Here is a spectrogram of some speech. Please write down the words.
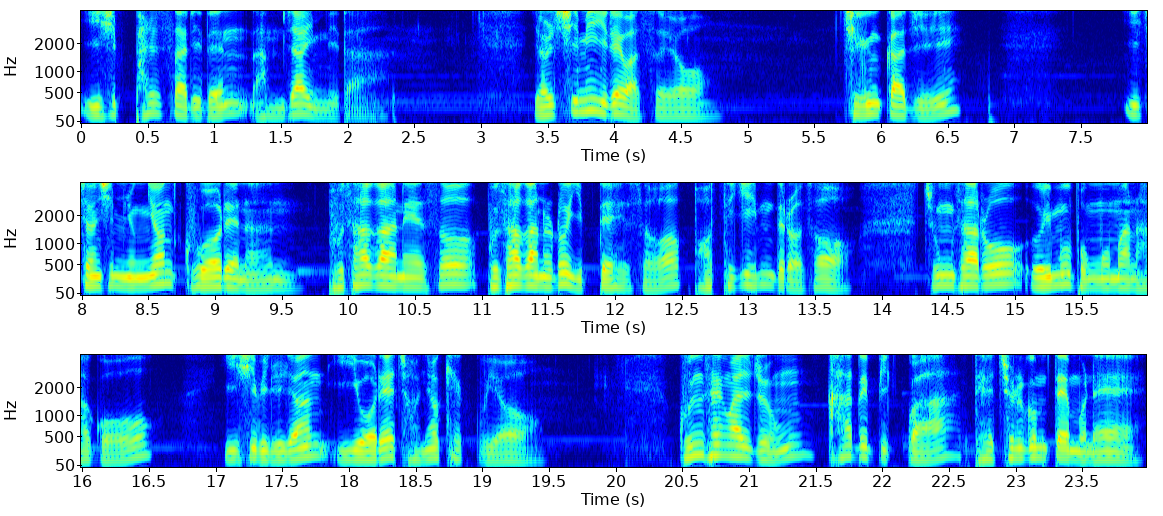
28살이 된 남자입니다. 열심히 일해왔어요. 지금까지 2016년 9월에는 부사관에서 부사관으로 입대해서 버티기 힘들어서 중사로 의무 복무만 하고 21년 2월에 전역했고요. 군 생활 중 카드빚과 대출금 때문에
